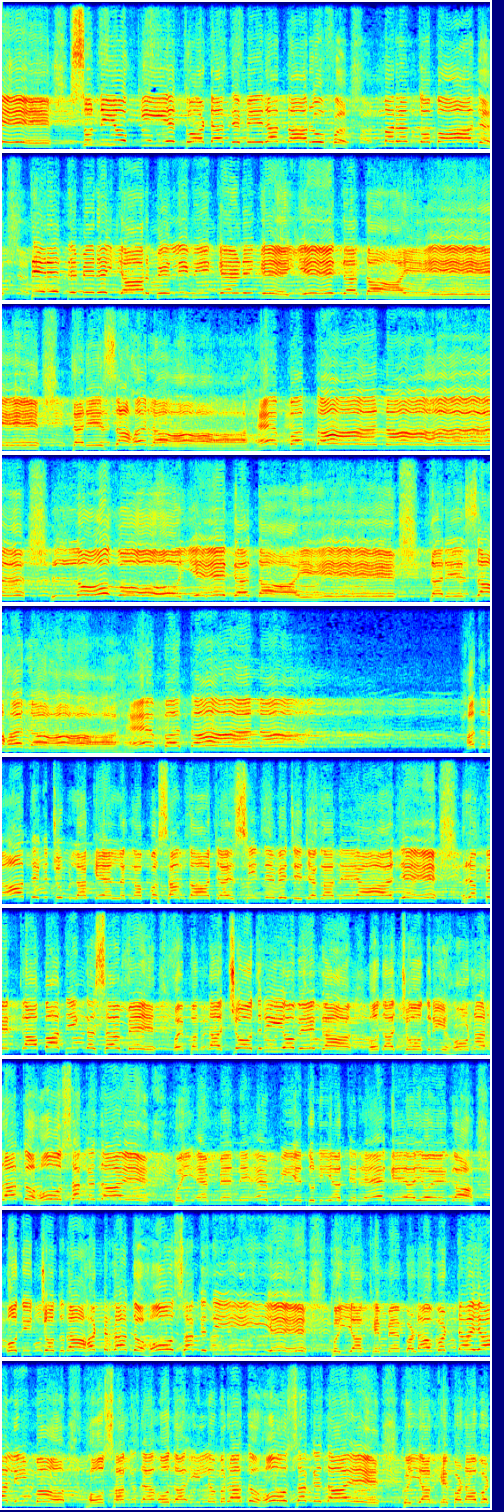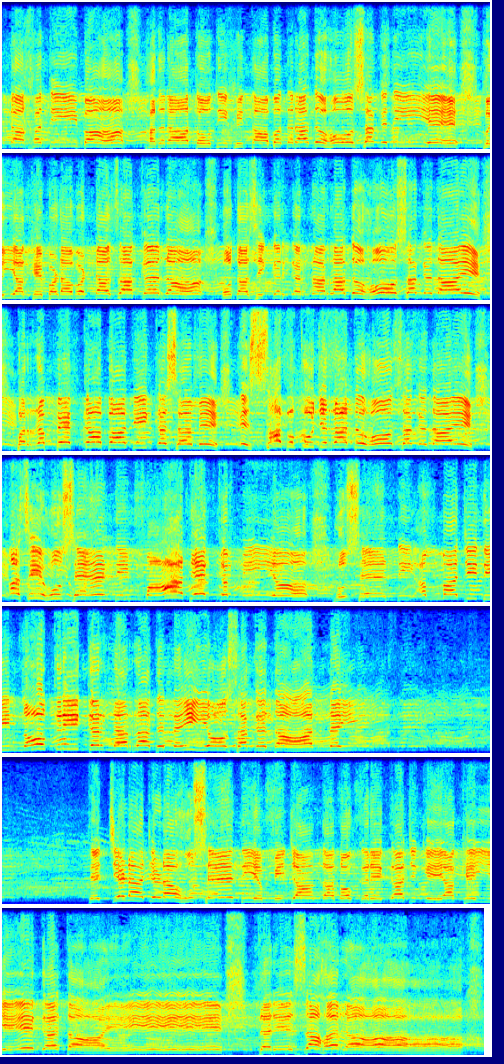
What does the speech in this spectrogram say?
سنیوں کیے توڑا تے میرا تعارف؟ مرن تو بعد تیرے تے میرے یار بیلی بھی کہنے گے، یہ گدائے در زہرا ہے بتانا۔ لوگو، یہ گدائے در زہرا ہے بتانا۔ حضرات ایک جملہ کہن لگا، پسند آ جائے سینے ویچے جگہ دے آ جائے رب کعبہ دی قسم ہے کوئی بندہ چودری ہوئے گا، او دا چودری ہونا رد ہو سکتا ہے۔ کوئی M N M P A دنیا تے رہ گیا ہوئے گا، او دی چودرہ ہٹ رد ہو سکتی ہے۔ کوئی آکے میں بڑا وڈا علیمہ ہو سکتا ہے او دا علم رد ہو سکتا ہے۔ کوئی آکے بڑا وڈا خطیبہ، حضرات او دی خطابت رد ہو سکتی ہے۔ کوئی آکے کہ بڑا وڈا ذاکران او دا ذکر کرنا رد ہو سکتا ہے، پر رب کعبہ دی قسم ہے سب کچھ رد ہو سکتا ہے۔ اسی حسین دی ماں دے کمیاں، حسین دی اممہ جی دی نوکری کرنا رد نہیں ہو سکتا، نہیں۔ تے جڑا جڑا حسین دی امی جان دا نوکرے گج کے آکھے، یہ گدائے در زہرا،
